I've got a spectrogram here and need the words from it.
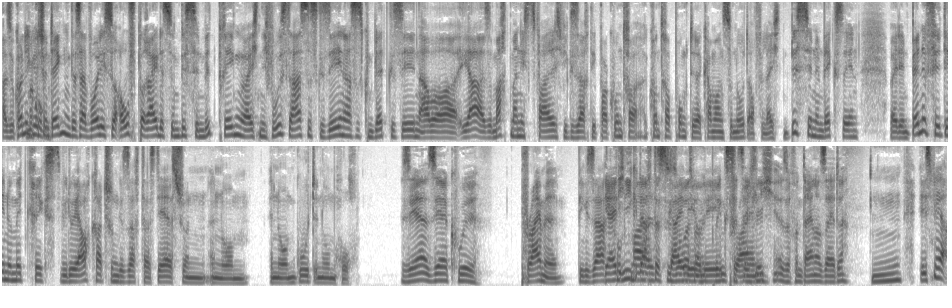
Also konnte ich Mal mir schon denken, deshalb wollte ich so aufbereitet so ein bisschen mitbringen, weil ich nicht wusste, hast du es gesehen, hast du es komplett gesehen, aber ja, also macht man nichts falsch. Wie gesagt, die paar Kontra Kontrapunkte, da kann man zur Not auch vielleicht ein bisschen hinwegsehen, weil den Benefit, den du mitkriegst, wie du ja auch gerade schon gesagt hast, der ist schon enorm, enorm gut, enorm hoch. Sehr, sehr cool. Primal. Wie gesagt, Ja, hätte ich nie mal gedacht, dass du sowas mal WoW, mitbringst, Prime. tatsächlich. Also von deiner Seite. Hm. Ist mir,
